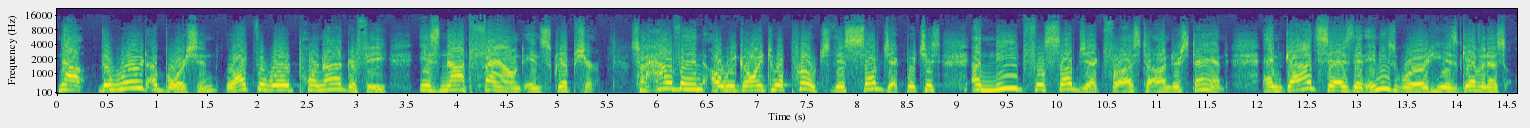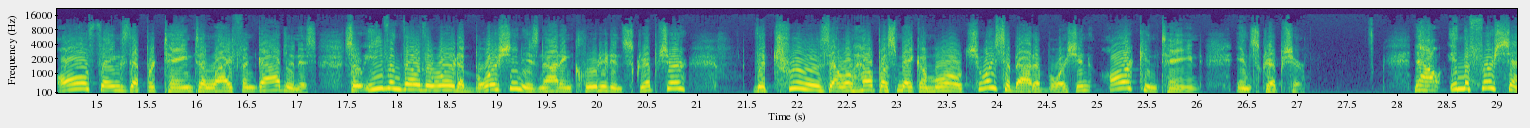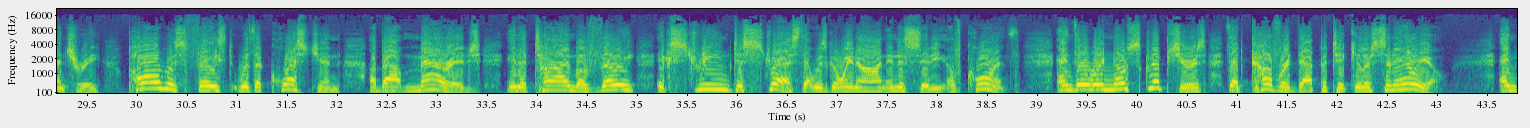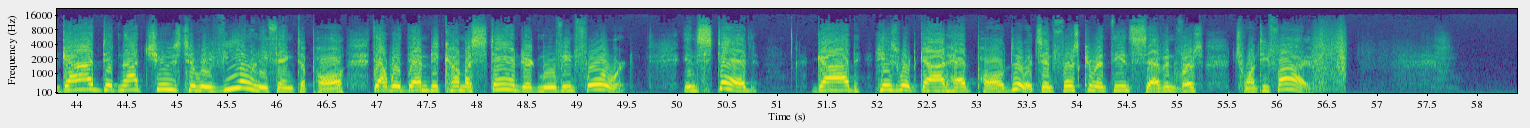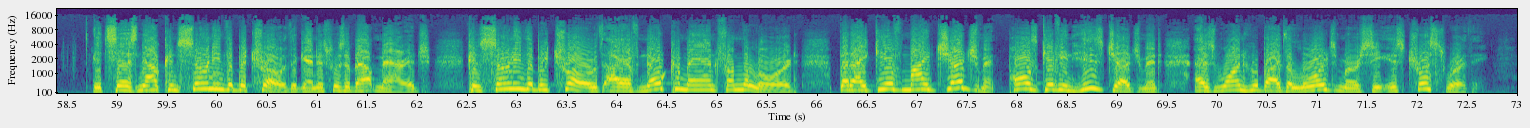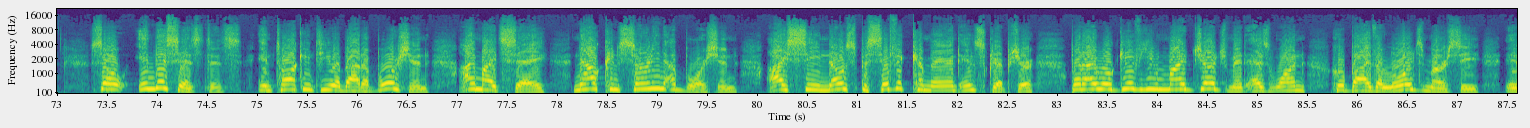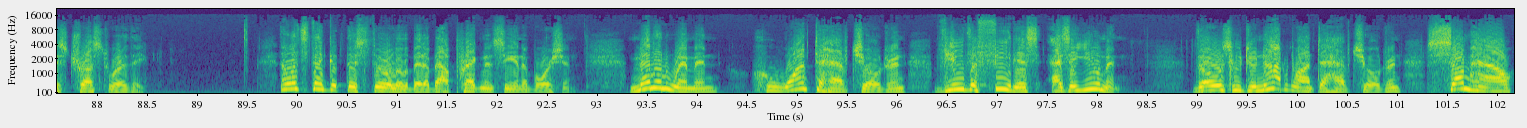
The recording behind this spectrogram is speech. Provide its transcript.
Now, the word abortion, like the word pornography, is not found in Scripture. So how then are we going to approach this subject, which is a needful subject for us to understand? And God says that in His Word He has given us all things that pertain to life and godliness. So even though the word abortion is not included in Scripture, the truths that will help us make a moral choice about abortion are contained in Scripture. Now, in the first century, Paul was faced with a question about marriage in a time of very extreme distress that was going on in the city of Corinth. And there were no scriptures that covered that particular scenario. And God did not choose to reveal anything to Paul that would then become a standard moving forward. Instead, God, here's what God had Paul do. It's in 1 Corinthians 7, verse 25. It says, Now concerning the betrothed, again, this was about marriage, concerning the betrothed, I have no command from the Lord, but I give my judgment. Paul's giving his judgment as one who by the Lord's mercy is trustworthy. So, in this instance, in talking to you about abortion, I might say, now concerning abortion, I see no specific command in Scripture, but I will give you my judgment as one who by the Lord's mercy is trustworthy. Now let's think this through a little bit about pregnancy and abortion. Men and women who want to have children view the fetus as a human. Those who do not want to have children somehow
